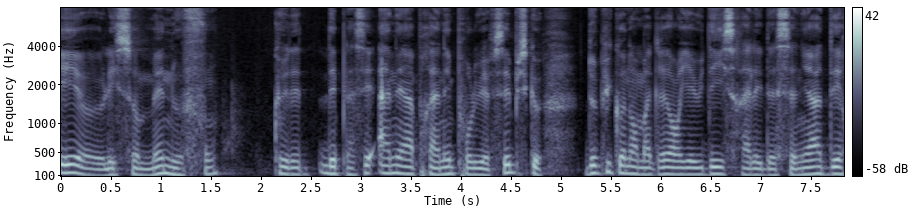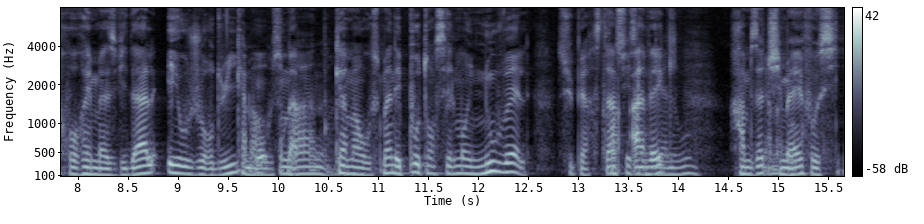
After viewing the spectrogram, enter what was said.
et euh, les sommets ne font que d'être déplacé année après année pour l'UFC, puisque depuis Conor McGregor, il y a eu des Israël et des Sanya, des Jorge Masvidal, et aujourd'hui, on a Kamar Ousmane et potentiellement une nouvelle superstar avec Ramzat Chimaev aussi.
